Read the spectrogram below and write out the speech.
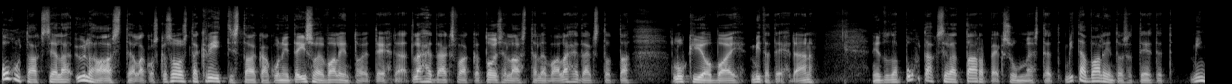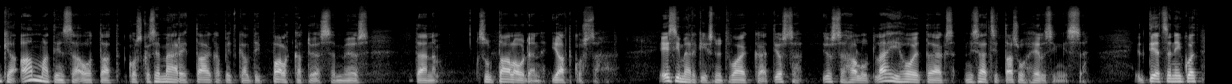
puhutaanko siellä yläasteella, koska se on sitä kriittistä aikaa, kun niitä isoja valintoja tehdään, että lähdetäänkö vaikka toiselle asteelle vai lähdetäänkö tota lukioon vai mitä tehdään – niin tota, puhutaanko siellä tarpeeksi sun mielestä, että mitä valintoja sä teet, että minkä ammatin sä otat, koska se määrittää aika pitkälti palkkatyössä myös tämän sun talouden jatkossa. Esimerkiksi nyt vaikka, että jos sä, jos sä haluat lähihoitajaksi, niin sä et sitten asu Helsingissä. Et tiedätkö, niin kuin, että,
